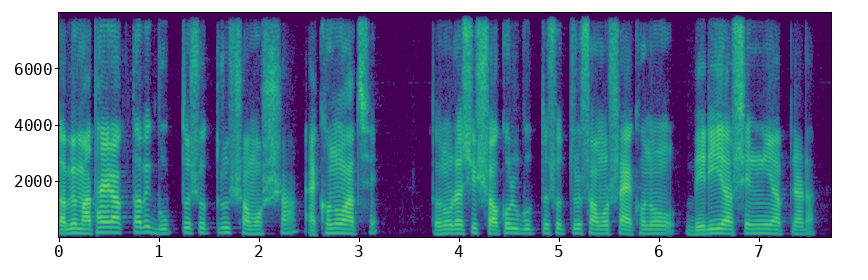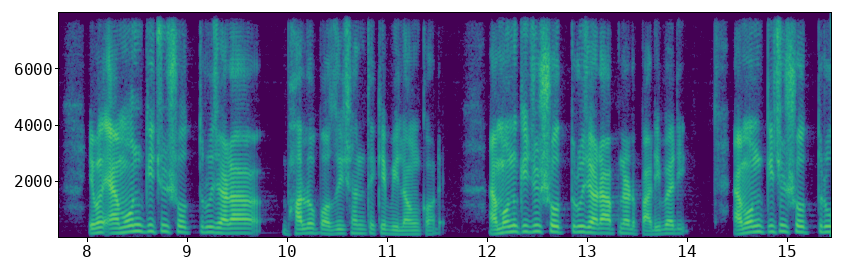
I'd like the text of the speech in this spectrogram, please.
তবে মাথায় রাখতে হবে গুপ্ত শত্রুর সমস্যা এখনও আছে। ধনুরাশির সকল গুপ্ত শত্রুর সমস্যা এখনও বেরিয়ে আসেননি আপনারা। এবং এমন কিছু শত্রু যারা ভালো পজিশন থেকে বিলং করে। এমন কিছু শত্রু যারা আপনার পারিবারিক। এমন কিছু শত্রু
